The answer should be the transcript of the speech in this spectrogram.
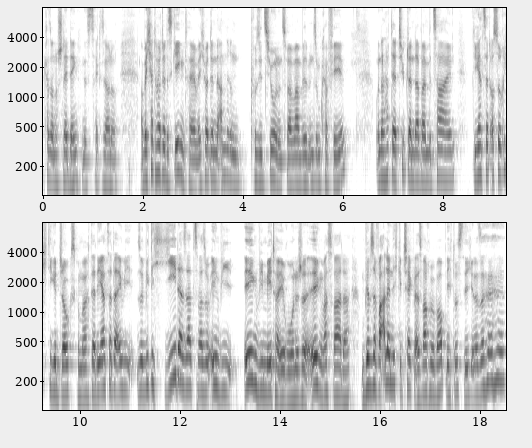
kannst du auch noch schnell denken, das zeigt es ja auch noch. Aber ich hatte heute das Gegenteil, weil ich heute in einer anderen Position und zwar waren wir in so einem Café und dann hat der Typ dann da beim Bezahlen die ganze Zeit auch so richtige Jokes gemacht. Der hat die ganze Zeit da irgendwie, so wirklich jeder Satz war so irgendwie, irgendwie meta-ironisch oder irgendwas war da. Und wir haben es einfach alle nicht gecheckt, weil es war auch überhaupt nicht lustig. Und dann so, und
